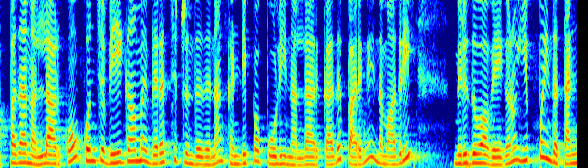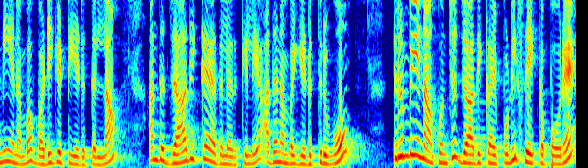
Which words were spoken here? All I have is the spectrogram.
அப்போ தான் நல்லாயிருக்கும் கொஞ்சம் வேகாமல் விரைச்சிட்டு இருந்ததுன்னா கண்டிப்பாக போலி நல்லா இருக்காது. பாருங்கள் இந்த மாதிரி மிருதுவாக வேகணும். இப்போ இந்த தண்ணியை நம்ம வடிகட்டி எடுத்துடலாம். அந்த ஜாதிக்காய் அதில் இருக்கு இல்லையா அதை நம்ம எடுத்துருவோம். திரும்பியும் நான் கொஞ்சம் ஜாதிக்காய் பொடி சேர்க்க போகிறேன்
